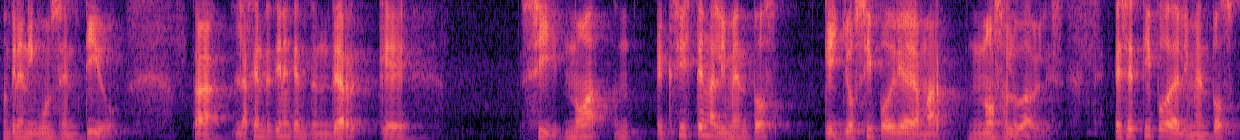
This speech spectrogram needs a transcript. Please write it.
No tiene ningún sentido. O sea, la gente tiene que entender que sí, no existen alimentos que yo sí podría llamar no saludables. Ese tipo de alimentos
